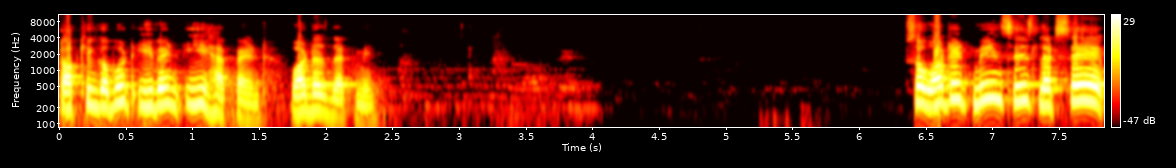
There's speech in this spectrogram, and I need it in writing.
talking about event E happened. What does that mean? So what it means is let us say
